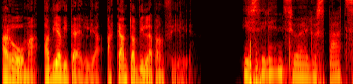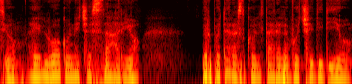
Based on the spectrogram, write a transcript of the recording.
a Roma, a Via Vitellia, accanto a Villa Panfili. Il silenzio è lo spazio, è il luogo necessario per poter ascoltare la voce di Dio,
